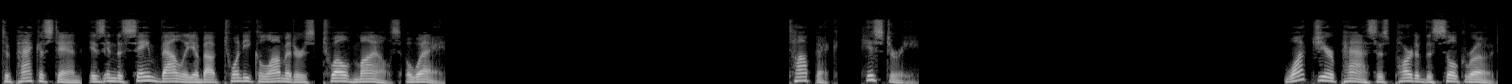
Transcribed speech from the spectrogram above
to Pakistan, is in the same valley about 20 kilometers 12 miles away. History Wakhjir Pass is part of the Silk Road.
